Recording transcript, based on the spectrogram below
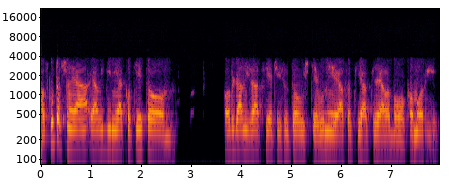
No skutočne ja, ja vidím, ako tieto organizácie, či sú to už tie unie, asociácie alebo komory,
